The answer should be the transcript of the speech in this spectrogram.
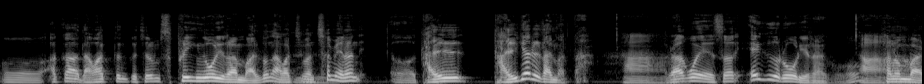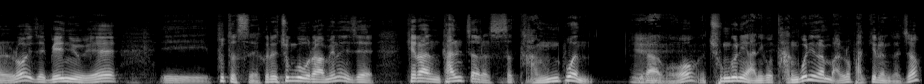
어 아까 나왔던 것처럼 spring roll이라는 말도 음. 나왔지만 처음에는 어 달 달걀을 닮았다. 아. 라고 해서 에그롤이라고 아. 하는 말로 이제 메뉴에 이 붙었어요. 그래서 중국어로 하면은 이제 계란 단자를 써서 당권 이라고 예. 충분이 아니고 당권이라는 말로 바뀌는 거죠.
